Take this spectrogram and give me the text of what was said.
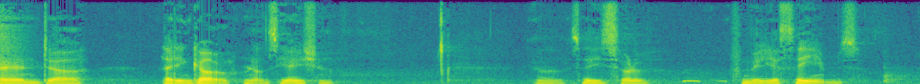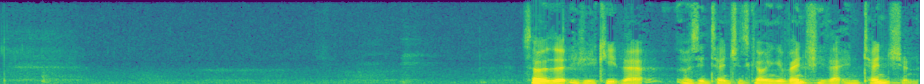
and uh, letting go, renunciation. Uh, so these sort of familiar themes. So that if you keep that those intentions going, eventually that intention,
